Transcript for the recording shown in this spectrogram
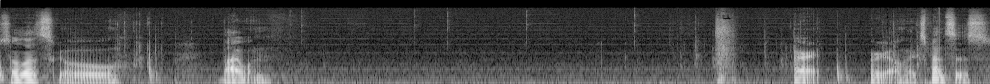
So let's go buy one. Alright, here we go. Expenses.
